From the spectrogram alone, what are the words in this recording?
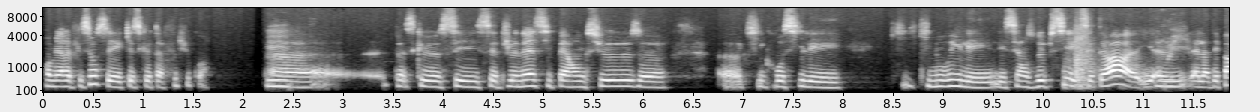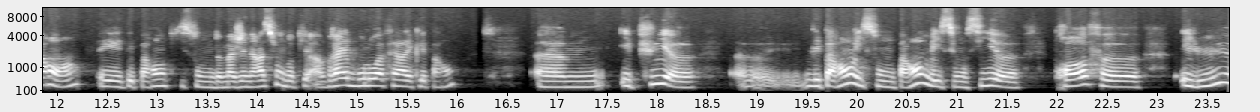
première réflexion, c'est qu'est-ce que tu as foutu, quoi? Mm. parce que c'est cette jeunesse hyper anxieuse euh, qui grossit les, qui, nourrit les, séances de psy, etc. Elle, a des parents, hein, et des parents qui sont de ma génération. Donc, il y a un vrai boulot à faire avec les parents. Euh, et puis, euh, les parents, ils sont parents, mais ils sont aussi profs, élus,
